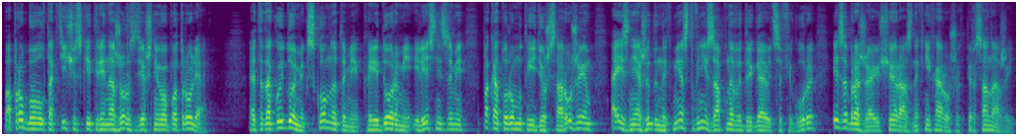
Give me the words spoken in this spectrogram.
попробовал тактический тренажер здешнего патруля. Это такой домик с комнатами, коридорами и лестницами, по которому ты идешь с оружием, а из неожиданных мест внезапно выдвигаются фигуры, изображающие разных нехороших персонажей.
